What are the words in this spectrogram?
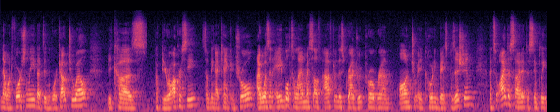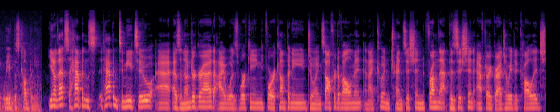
Now, unfortunately, that didn't work out too well because of bureaucracy, something I can't control. I wasn't able to land myself after this graduate program onto a coding-based position, and so I decided to simply leave this company. You know, that's happens. It happened to me too. Uh, as an undergrad, I was working for a company doing software development, and I couldn't transition from that position after I graduated college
